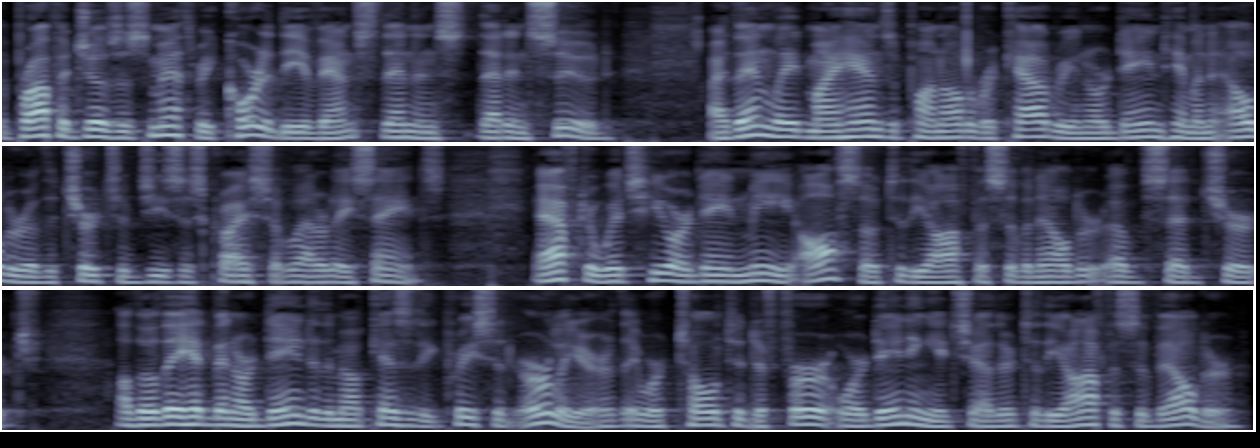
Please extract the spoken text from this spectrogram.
The prophet Joseph Smith recorded the events then that ensued. I then laid my hands upon Oliver Cowdery and ordained him an elder of the Church of Jesus Christ of Latter day Saints, after which he ordained me also to the office of an elder of said church. Although they had been ordained to the Melchizedek priesthood earlier, they were told to defer ordaining each other to the office of elder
